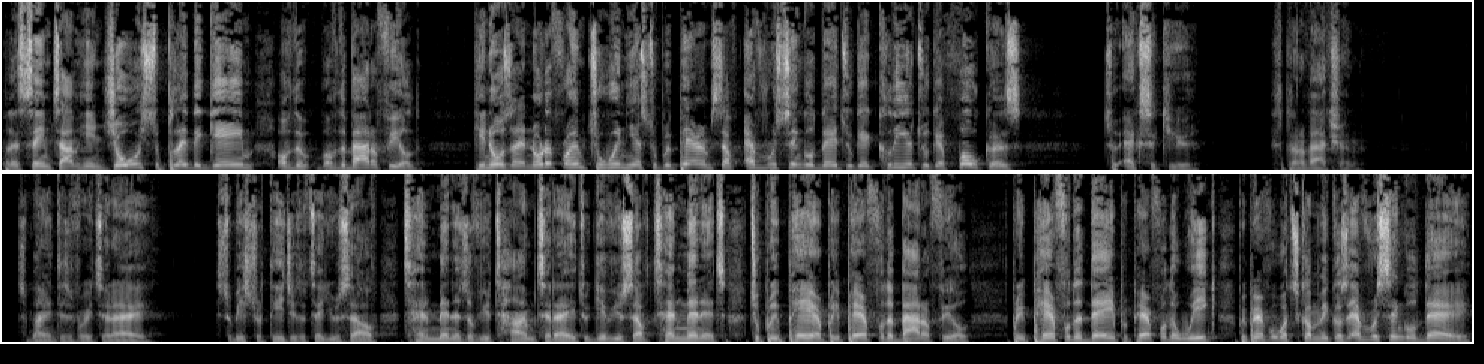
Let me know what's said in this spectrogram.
But at the same time, he enjoys to play the game of the, of the battlefield. He knows that in order for him to win, he has to prepare himself every single day to get clear, to get focused, to execute his plan of action. So my intention for you today is to be strategic, to take yourself 10 minutes of your time today, to give yourself 10 minutes to prepare, prepare for the battlefield, prepare for the day, prepare for the week, prepare for what's coming because every single day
